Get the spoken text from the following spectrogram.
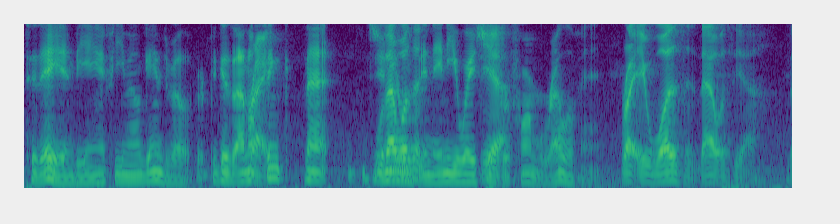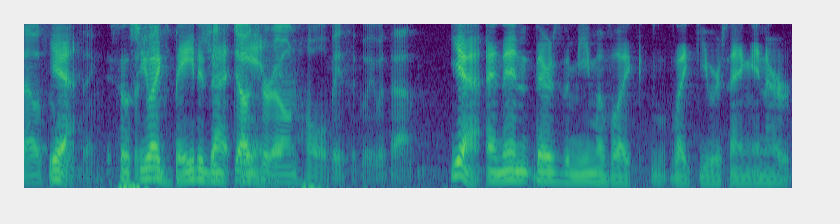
today and being a female game developer because I don't Right. think that Well, that was wasn't- in any way, shape, yeah. or form relevant. right. It wasn't. That was yeah. That was the Yeah. thing. So she, like, baited that she that dug in. her own hole basically with that. Yeah, and then there's the meme of like, like you were saying in her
